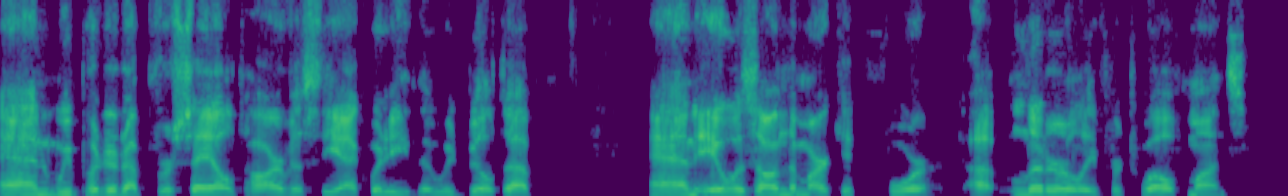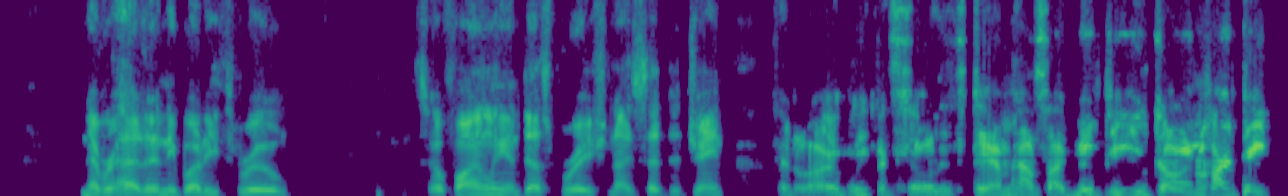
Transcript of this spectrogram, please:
and we put it up for sale to harvest the equity that we'd built up and it was on the market for uh, literally for 12 months never had anybody through. So finally in desperation i said to jane said, oh, we could sell this damn house i'd move to utah in a heartbeat.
